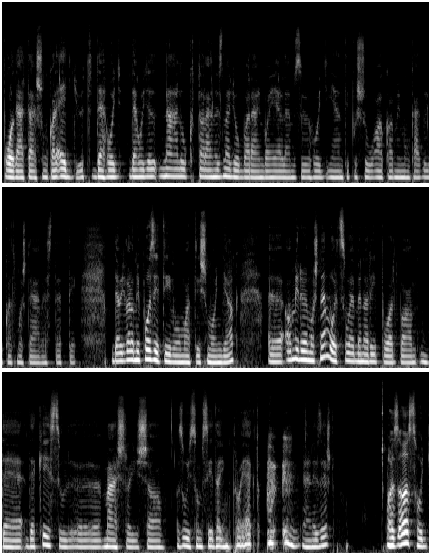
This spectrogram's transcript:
polgártársunkkal együtt, de hogy, de hogy náluk talán ez nagyobb arányban jellemző, hogy ilyen típusú alkalmi munkájukat most elvesztették. De hogy valami pozitívumot is mondjak, amiről most nem volt szó ebben a riportban, de, de készül másra is a, az új szomszédaink projekt, elnézést, az az, hogy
